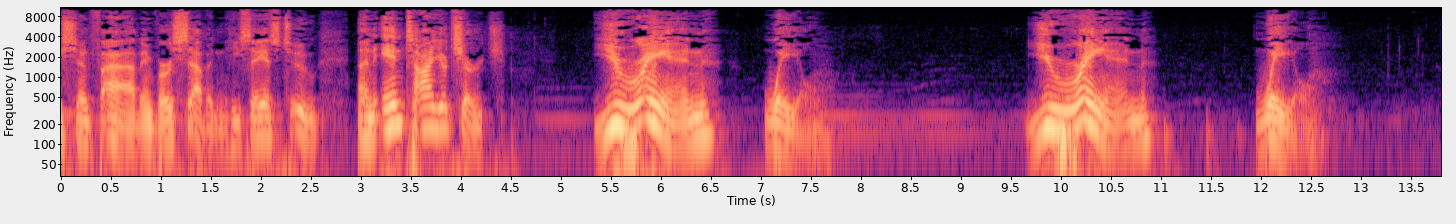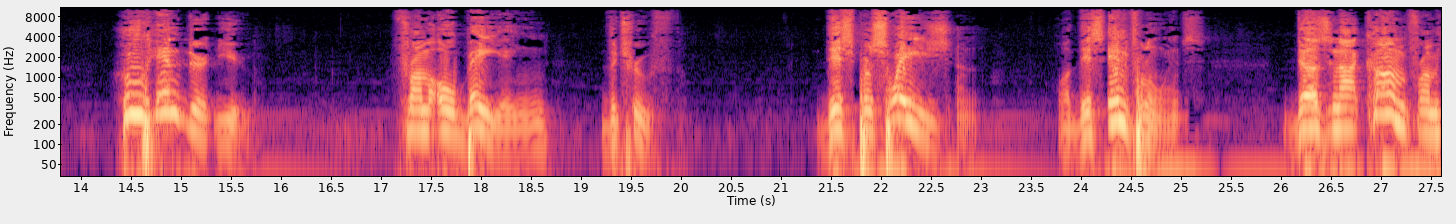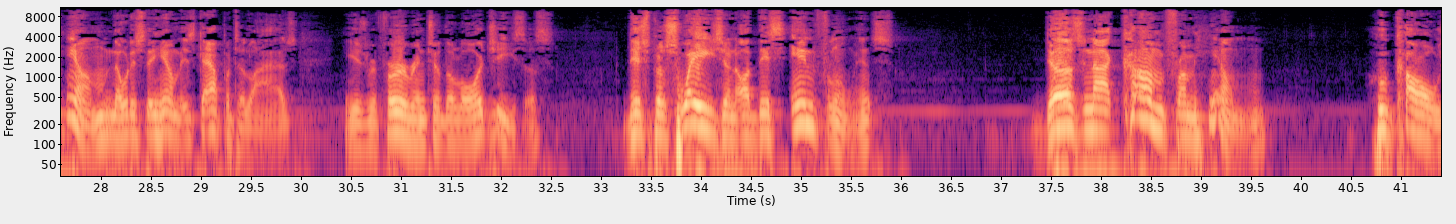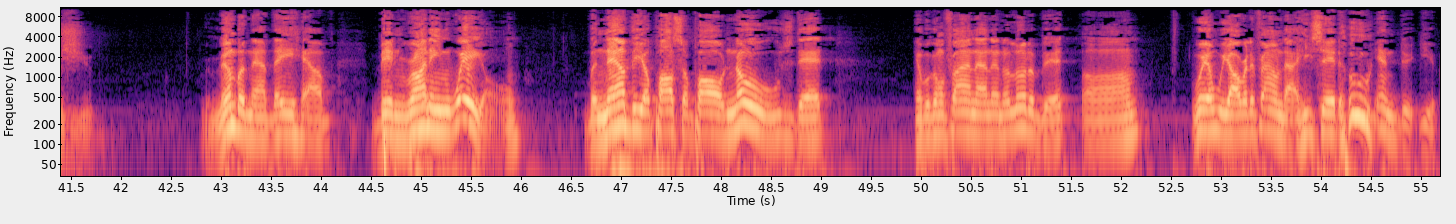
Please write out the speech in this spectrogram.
Galatians 5 and verse 7, he says to an entire church, you ran well. You ran well. Who hindered you from obeying the truth? This persuasion or this influence does not come from him. Notice the him is capitalized. He is referring to the Lord Jesus. This persuasion or this influence does not come from him who calls you. Remember now they have been running well, but now the apostle Paul knows that, and we're going to find out in a little bit, um, well, we already found out. He said, who hindered you?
